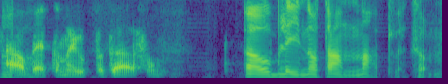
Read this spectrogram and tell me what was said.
Ja. arbeta mig uppåt därifrån. ja, och bli något annat liksom.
